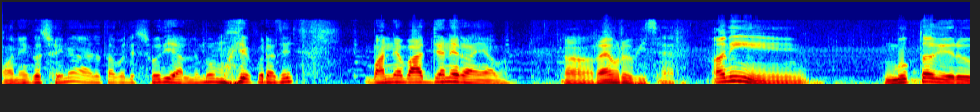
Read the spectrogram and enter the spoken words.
भनेको छुइनँ आज तपाईँले सोधिहाल्नुभयो। म यो कुरा चाहिँ भन्ने बाध्य नै रहेँ अब। राम्रो विचार। अनि मुक्तकहरू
